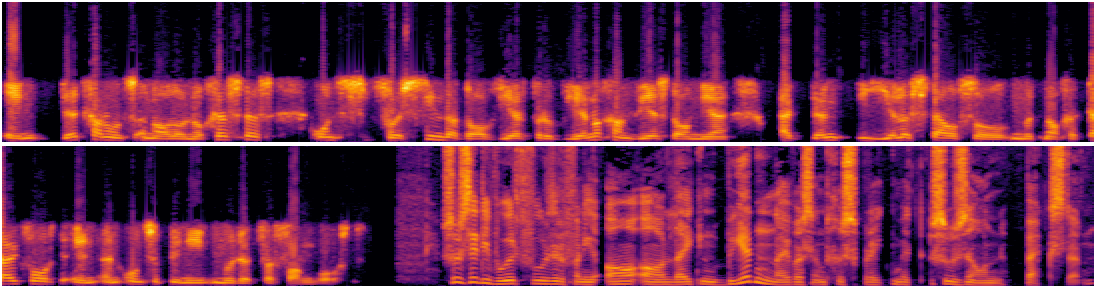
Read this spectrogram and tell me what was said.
En dit gaan ons inhaal in Augustus. Ons voorsien dat daar weer probleme gaan wees daarmee. Ek dink die hele stelsel moet nog gekyk word en in ons opinie moet dit vervang word. So sê die woordvoerder van die AA, Leighton Beden, hy was in gesprek met Susan Paxton.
